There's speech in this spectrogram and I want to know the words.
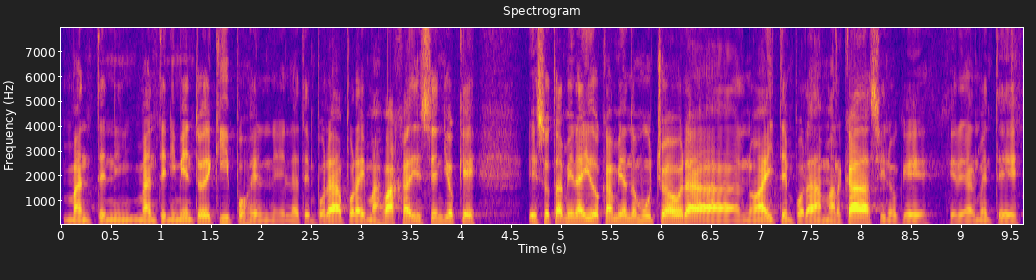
mantenimiento de equipos en, en la temporada por ahí más baja de incendio que eso también ha ido cambiando mucho, ahora no hay temporadas marcadas, sino que generalmente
